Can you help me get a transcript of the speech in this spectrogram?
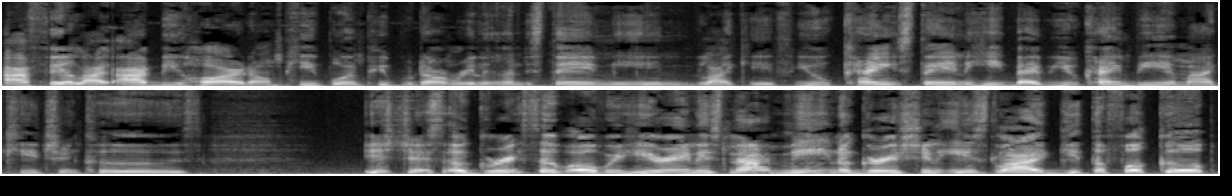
I feel like I be hard on people and people don't really understand me. And like, if you can't stay in the heat, baby, you can't be in my kitchen because it's just aggressive over here. And it's not mean aggression. It's like, get the fuck up,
